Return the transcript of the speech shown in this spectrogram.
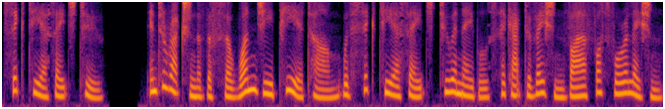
SYK TSH2. Interaction of the FCER1G p-ITAM with SYK TSH2 enables SYK activation via phosphorylation.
